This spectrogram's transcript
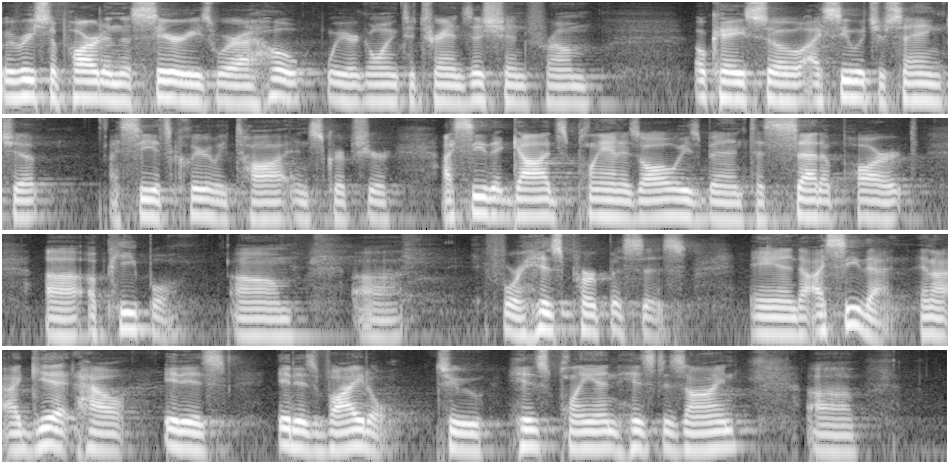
So we've reached a part in this series where I hope we are going to transition from, okay, so I see what you're saying, Chip. I see it's clearly taught in Scripture. I see that God's plan has always been to set apart uh, a people um, uh, for His purposes. And I see that, and I, I get how it is, it is vital to His plan, His design. Uh,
